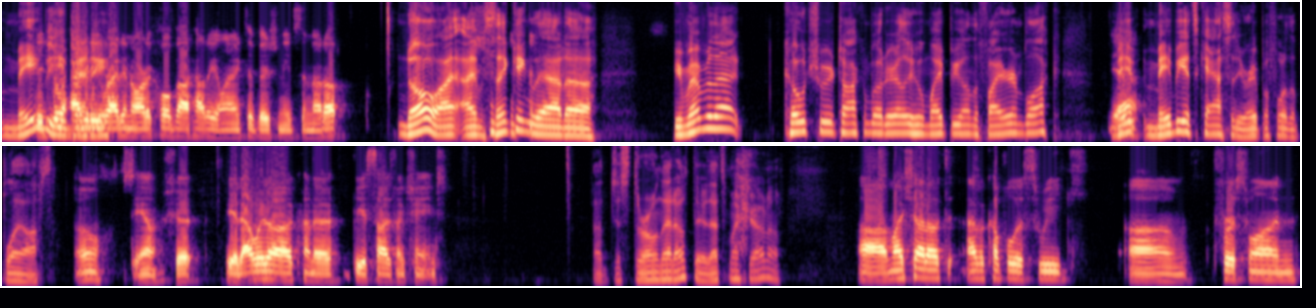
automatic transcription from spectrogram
maybe Did Joe Haggerty Benny- write an article about how the Atlantic Division needs to nut up? No, I, I'm thinking that uh you remember that coach we were talking about earlier who might be on the firing block? Yeah. Maybe, maybe it's Cassidy right before the playoffs. Oh, damn, shit. Yeah, that would uh, kind of be a seismic change. Uh, just throwing that out there. That's my shout out. Uh, my shout out, to, I have a couple this week. Um, first one,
